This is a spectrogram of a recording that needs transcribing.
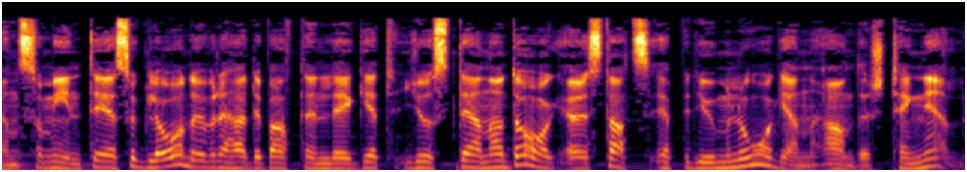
En som inte är så glad över det här debattinlägget just denna dag är statsepidemiologen Anders Tegnell.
